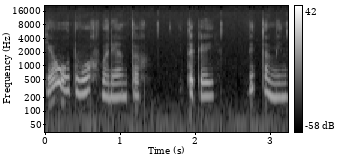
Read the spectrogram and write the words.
Є у двох варіантах. І такий вітамін.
